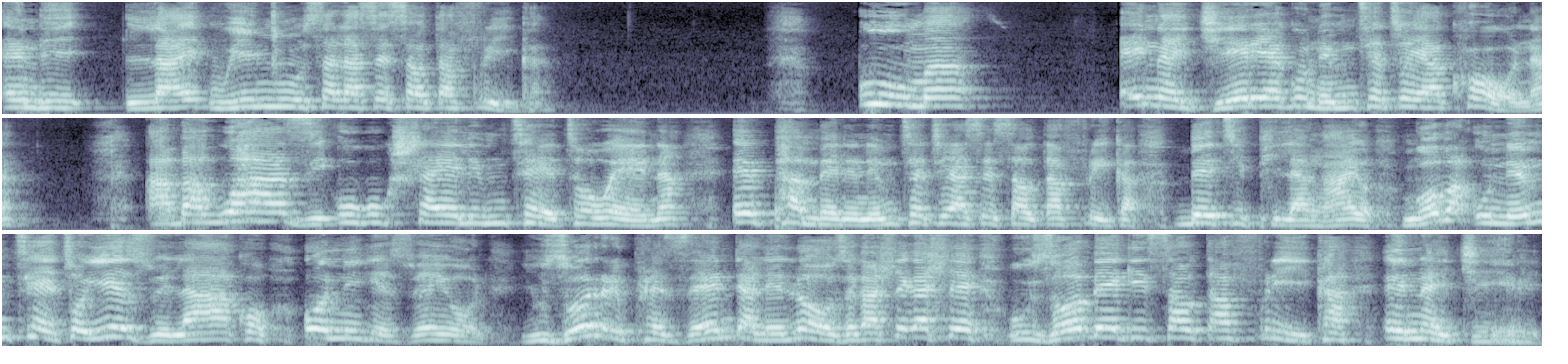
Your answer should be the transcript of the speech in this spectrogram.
and la uyinxusa lase South Africa uma eNigeria kunemithetho yakhona abakwazi ukukushayela imithetho wena ephambene nemithetho yase South Africa bethi phila ngayo ngoba unemithetho yezwe lakho onikezwe yona. Uzo representa lelozo kahle kahle uzobeka iSouth Africa eNigeria.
